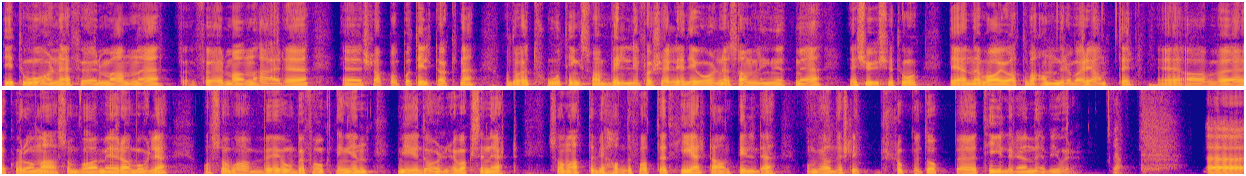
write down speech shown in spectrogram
de to årene før man, før man her slapp opp på tiltakene. Og Det var jo to ting som var veldig forskjellige de årene sammenlignet med 2022. Eh, det ene var jo at det var andre varianter av korona som var mer alvorlige. Og så var jo befolkningen mye dårligere vaksinert. Sånn at vi hadde fått et helt annet bilde om vi hadde sluppet opp tidligere enn det vi gjorde. Ja. Eh,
